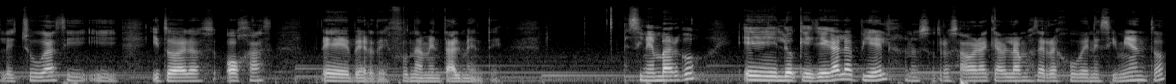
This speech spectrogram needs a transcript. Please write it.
lechugas y, todas las hojas eh, verdes fundamentalmente. Sin embargo, eh, lo que llega a la piel, nosotros ahora que hablamos de rejuvenecimiento,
